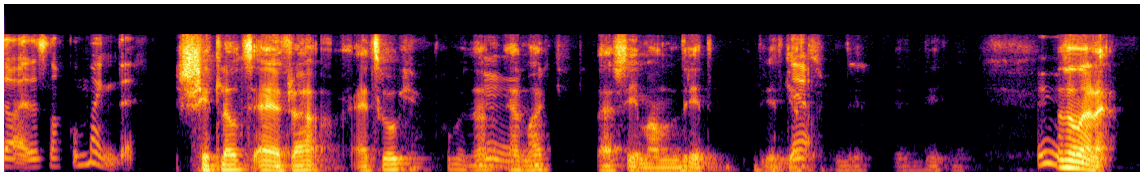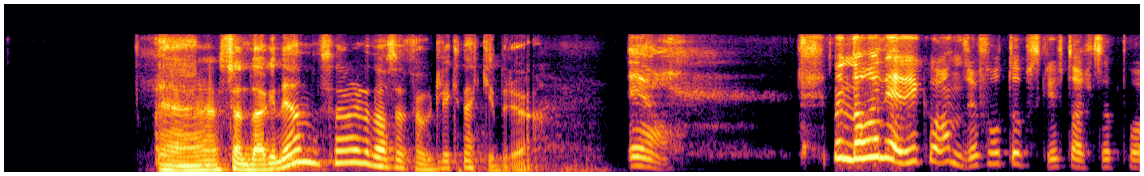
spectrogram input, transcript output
da er det snakk om mengder. Shitloads er er fra Eidskog kommune, Mm. Hedmark. Der sier man drit, dritgodt. Ja. Drit, drit, drit. Mm. Men sånn er det. Eh, søndagen igjen så er det da selvfølgelig knekkebrød. Ja. Men da har Erik og andre fått oppskrift altså på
